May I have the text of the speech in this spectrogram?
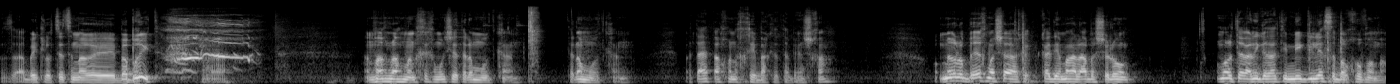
אז האבא התלוצץ, אמר, "אה, בברית. אמר לו המנחה חמוד שאתה לא מעודכן. אתה לא מעודכן. מתי הפעם האחרונה חיבקת את הבן שלך? אומר לו בערך מה שהקאדי אמר על אבא שלו. הוא אמר לו, תראה, אני גדלתי מגיל עשר ברחוב, אמר.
